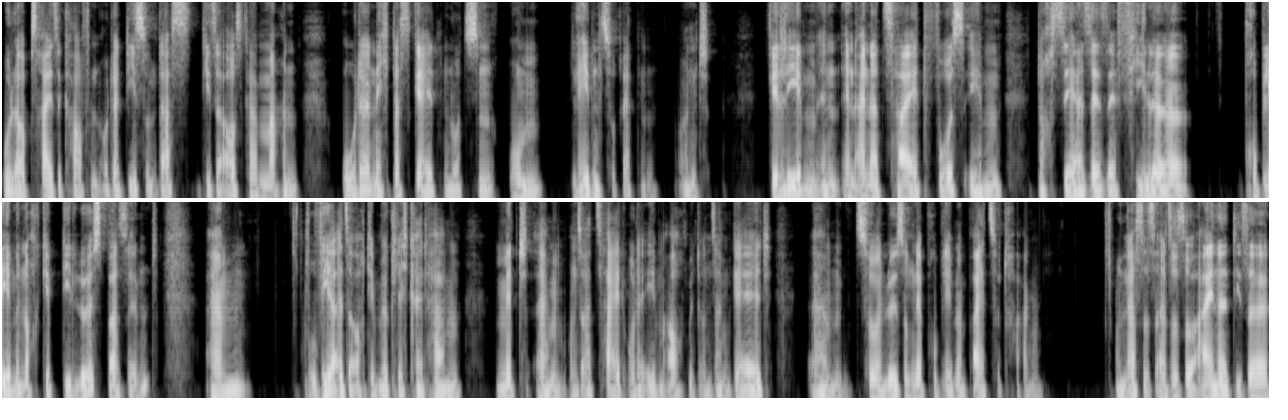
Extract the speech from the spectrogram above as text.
Urlaubsreise kaufen oder dies und das, diese Ausgaben machen? Oder nicht das Geld nutzen, um Leben zu retten? Und wir leben in, in einer Zeit, wo es eben doch sehr, sehr, sehr viele Probleme noch gibt, die lösbar sind, ähm, wo wir also auch die Möglichkeit haben, mit ähm, unserer Zeit oder eben auch mit unserem Geld ähm, zur Lösung der Probleme beizutragen. Und das ist also so eine dieser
